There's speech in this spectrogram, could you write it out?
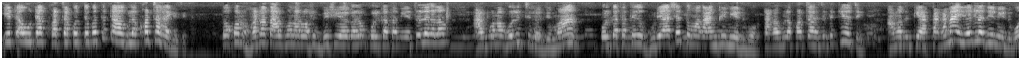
এটা ওটা খরচা করতে করতে টাকাগুলো খরচা হয়ে গেছে। তখন হঠাৎ আলপনার অসুখ বেশি হয়ে গেল, কলকাতা নিয়ে চলে গেলাম। আলপনা বলেছিল যে, মা, কলকাতা থেকে ঘুরে আসে, তোমাকে আংটি নিয়ে দেবো। টাকাগুলো খরচা হয়েছে তো কি হয়েছে? আমাদের কি আর টাকা নাই? এগুলো দিয়ে নিয়ে দেবো।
